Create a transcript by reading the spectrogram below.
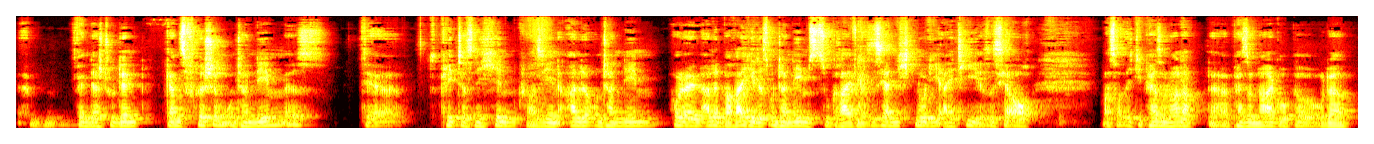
ähm, wenn der Student ganz frisch im Unternehmen ist, der kriegt das nicht hin, quasi in alle Unternehmen oder in alle Bereiche des Unternehmens zu greifen. Das ist ja nicht nur die IT, es ist ja auch, was weiß ich, die Personal, äh, Personalgruppe oder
